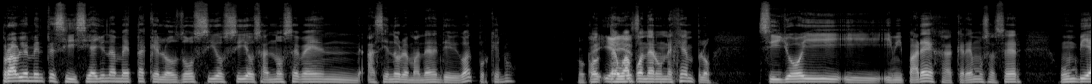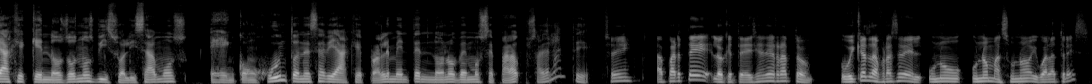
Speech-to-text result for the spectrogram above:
Probablemente sí, si hay una meta que los dos sí o sí, o sea, no se ven haciéndolo de manera individual, ¿por qué no? Ok, O- y te voy a poner un ejemplo. Si yo y, y- y mi pareja queremos hacer un viaje que los dos nos visualizamos en conjunto en ese viaje, probablemente no nos vemos separados, pues adelante. Sí. Aparte, lo que te decía hace rato, ¿ubicas la frase del 1 uno, más 1 igual a 3?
